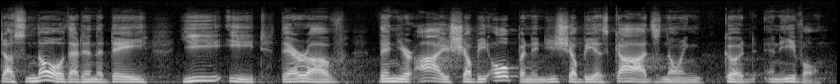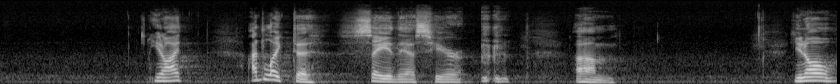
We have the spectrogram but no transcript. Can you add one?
does know that in the day ye eat thereof, then your eyes shall be opened, and ye shall be as gods, knowing good and evil. You know, I, I'd like to say this here. um, you know,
